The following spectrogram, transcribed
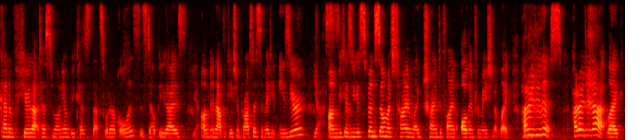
kind of hear that testimonial because that's what our goal is is to help you guys Yeah. um, in the application process and make it easier Yes. um, because you could spend so much time like trying to find all the information of like how do I do this how do I do that like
